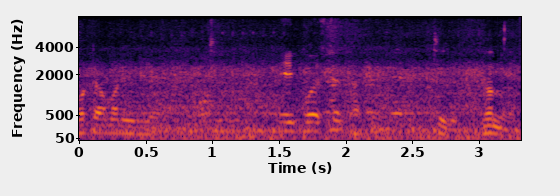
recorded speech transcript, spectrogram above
ঘটে আমার এরিয়ায় এই প্রয়াসটাই থাকে। ঠিক আছে, ধন্যবাদ।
